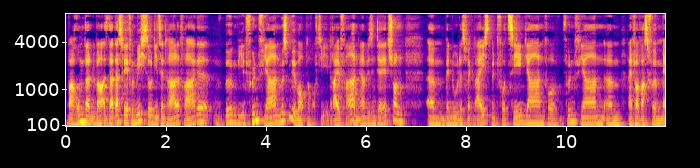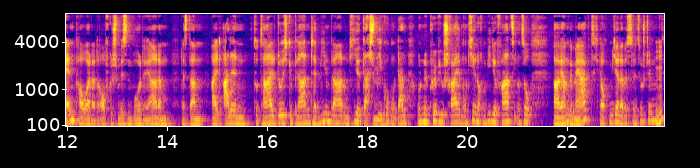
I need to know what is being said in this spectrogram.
warum dann überhaupt, also das wäre für mich so die zentrale Frage, irgendwie in fünf Jahren müssen wir überhaupt noch auf die E3 fahren, ja, wir sind ja jetzt schon ähm, wenn du das vergleichst mit vor zehn Jahren, vor fünf Jahren, ähm, einfach was für Manpower da drauf geschmissen wurde, ja, dann, dass dann halt alle einen total durchgeplanten Terminplan und hier das Spiel mhm. gucken und dann und eine Preview schreiben und hier noch ein Videofazit und so. Aber wir haben gemerkt, ich glaube, Micha, da wirst du mir zustimmen, mhm.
